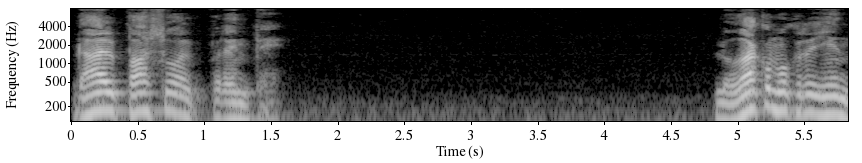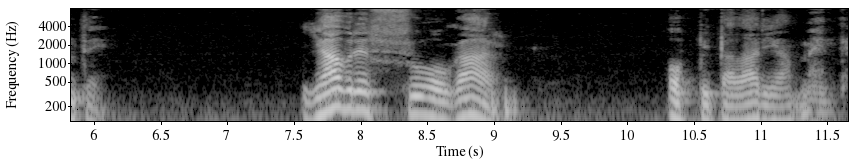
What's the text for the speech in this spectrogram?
Da el paso al frente. Lo da como creyente y abre su hogar hospitalariamente.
